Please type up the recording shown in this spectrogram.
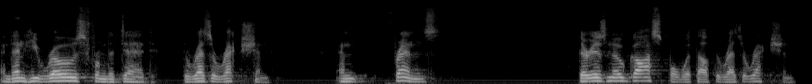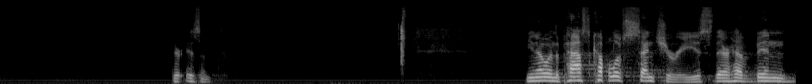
And then he rose from the dead, the resurrection. And friends, there is no gospel without the resurrection. There isn't. You know, in the past couple of centuries, there have been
